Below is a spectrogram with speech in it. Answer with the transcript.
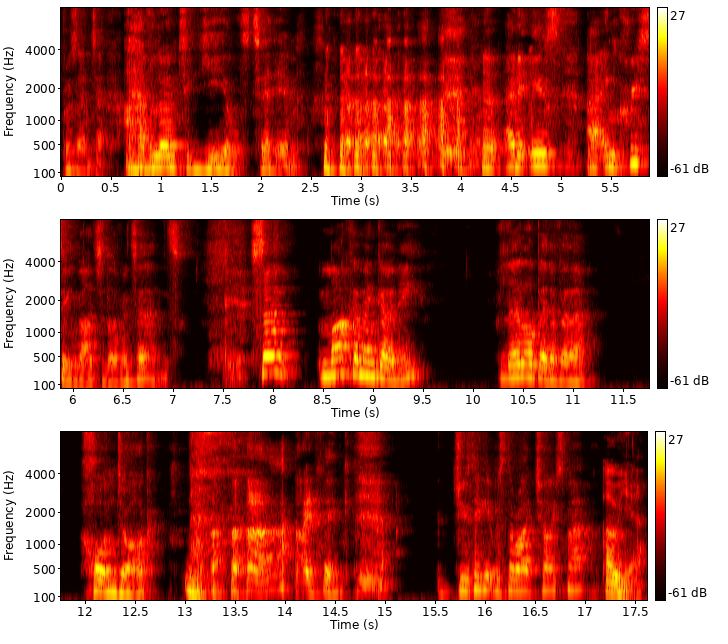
presenter, I have learned to yield to him, and it is uh, increasing marginal returns. So Marco Mengoni, a little bit of a horn dog, I think. Do you think it was the right choice, Matt? Oh yeah,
